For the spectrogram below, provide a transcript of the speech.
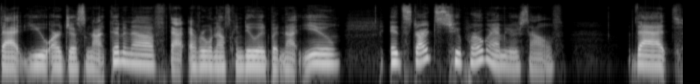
that you are just not good enough, that everyone else can do it, but not you. It starts to program yourself that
